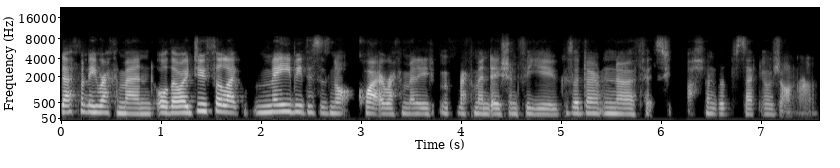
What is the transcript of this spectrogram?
definitely recommend. Although I do feel like maybe this is not quite a recommendation recommendation for you because I don't know if it's 100% your genre.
